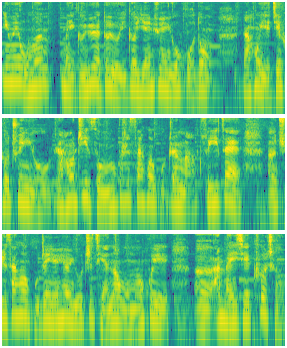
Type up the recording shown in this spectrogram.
因为我们每个月都有一个研学游活动，然后也结合春游。然后这次我们不是三河古镇嘛，所以在呃去三河古镇研学游之前呢，我们会呃安排一些课程，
